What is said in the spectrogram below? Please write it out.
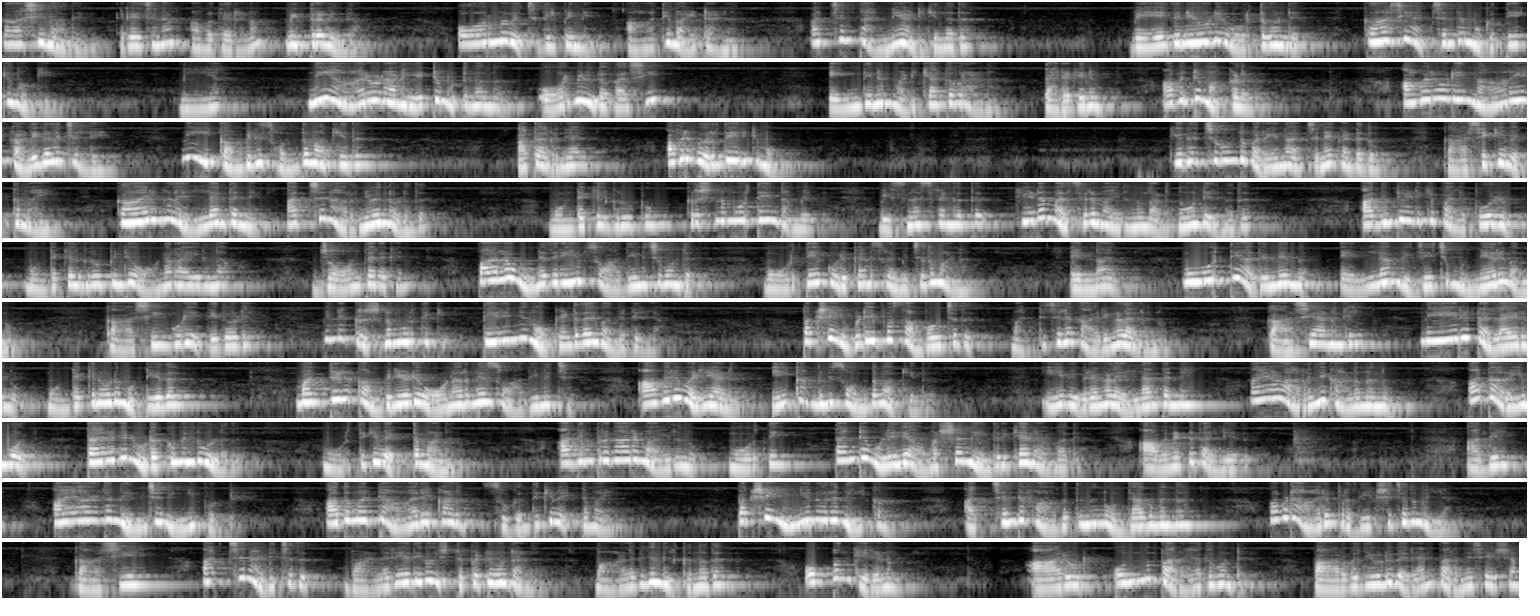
കാശിനാഥൻ രചന അവതരണം മിത്രവിന്ദ. ഓർമ്മ വെച്ചതിൽ പിന്നെ ആദ്യമായിട്ടാണ് അച്ഛൻ തന്നെ അടിക്കുന്നത്. വേദനയോടെ ഓർത്തുകൊണ്ട് കാശി അച്ഛന്റെ മുഖത്തേക്ക് നോക്കി. നീയ നീ ആരോടാണ് ഏറ്റുമുട്ടുന്നതെന്ന് ഓർമ്മയുണ്ടോ കാശി? എന്തിനും മടിക്കാത്തവരാണ് തരകനും അവന്റെ മക്കളും. അവരോട് ഈ നാറിയ കളി കളിച്ചല്ലേ നീ ഈ കമ്പനി സ്വന്തമാക്കിയത്? അതറിഞ്ഞാൽ അവർ വെറുതെ ഇരിക്കുമോ? കിതച്ചുകൊണ്ട് പറയുന്ന അച്ഛനെ കണ്ടതും കാശിക്ക് വ്യക്തമായി കാര്യങ്ങളെല്ലാം തന്നെ അച്ഛൻ അറിഞ്ഞുവെന്നുള്ളത് മുണ്ടക്കൽ ഗ്രൂപ്പും കൃഷ്ണമൂർത്തിയും തമ്മിൽ ബിസിനസ് രംഗത്ത് കിട മത്സരമായിരുന്നു നടന്നുകൊണ്ടിരുന്നത്. അതിന്റെ ഇടയ്ക്ക് പലപ്പോഴും മുണ്ടക്കൽ ഗ്രൂപ്പിന്റെ ഓണറായിരുന്ന ജോൺ തരകൻ പല ഉന്നതരെയും സ്വാധീനിച്ചുകൊണ്ട് മൂർത്തിയെ കുരുക്കാൻ ശ്രമിച്ചതുമാണ്. എന്നാൽ മൂർത്തി അതിൽ നിന്ന് എല്ലാം വിജയിച്ച് മുന്നേറി വന്നു. കാശിയും കൂടി എത്തിയതോടെ പിന്നെ കൃഷ്ണമൂർത്തിക്ക് തിരിഞ്ഞു നോക്കേണ്ടതായി വന്നിട്ടില്ല. പക്ഷേ ഇവിടെ ഇപ്പോൾ സംഭവിച്ചത് മറ്റു ചില കാര്യങ്ങളായിരുന്നു. കാശിയാണെങ്കിൽ നേരിട്ടല്ലായിരുന്നു മുണ്ടക്കനോട് മുട്ടിയത്. മറ്റൊരു കമ്പനിയുടെ ഓണറിനെ സ്വാധീനിച്ച് അവർ വഴിയാണ് ഈ കമ്പനി സ്വന്തമാക്കിയത്. ഈ വിവരങ്ങളെല്ലാം തന്നെ അയാൾ അറിഞ്ഞു കാണുമെന്നും അതറിയുമ്പോൾ തരകൻ ഉടക്കുമെന്നും ഉടക്കുമെന്നുള്ളത് മൂർത്തിക്ക് വ്യക്തമാണ്. അതിൻ പ്രകാരമായിരുന്നു മൂർത്തി തന്റെ ഉള്ളിലെ അമർഷം നിയന്ത്രിക്കാനാവാതെ അവനിട്ട് തല്ലിയത്. അതിൽ അയാളുടെ നെഞ്ച് വിങ്ങിപ്പൊട്ടി. അത് മറ്റാരെക്കാളും സുഗന്ധിക്ക് വ്യക്തമായി. പക്ഷേ ഇങ്ങനൊരു നീക്കം അച്ഛന്റെ ഭാഗത്തു നിന്നുണ്ടാകുമെന്ന് അവിടെ ആരും പ്രതീക്ഷിച്ചതുമില്ല. കാശിയെ അച്ഛൻ അടിച്ചത് വളരെയധികം ഇഷ്ടപ്പെട്ടുകൊണ്ടാണ് മാളവിക നിൽക്കുന്നത്. ഒപ്പം കിരണും ആരോട് ഒന്നും പറയാതെ കൊണ്ട് പാർവതിയോട് വരാൻ പറഞ്ഞ ശേഷം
